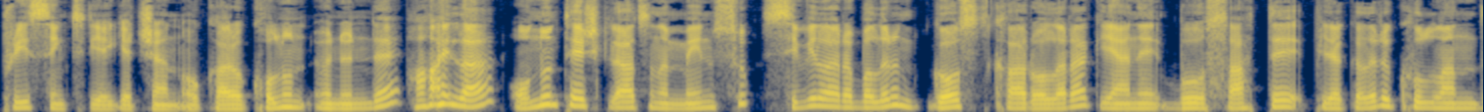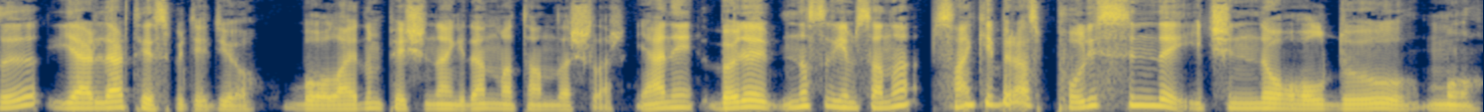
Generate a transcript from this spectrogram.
precinct diye geçen o karakolun önünde hala onun teşkilatına mensup sivil arabaların ghost car olarak yani bu sahte plakaları kullandığı yerler tespit ediyor bu olayın peşinden giden vatandaşlar. Yani böyle nasıl diyeyim sana sanki biraz polisin de içinde olduğu mu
